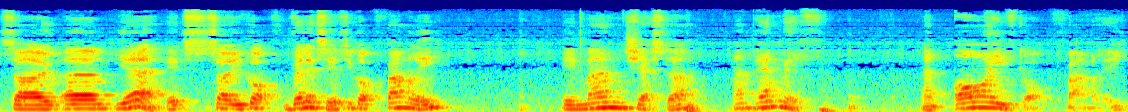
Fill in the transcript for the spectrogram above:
So um, yeah, it's so you've got relatives, you've got family in Manchester and Penrith, and I've got family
